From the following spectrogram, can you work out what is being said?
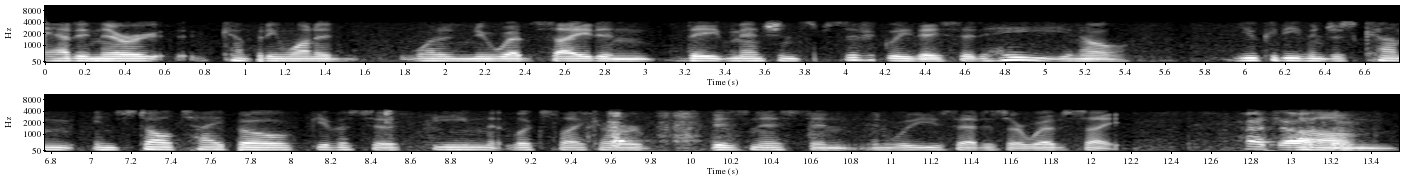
ad in there. A company wanted wanted a new website, and they mentioned specifically. They said, "Hey, you know, you could even just come install Typo, give us a theme that looks like our business, and, and we'll use that as our website. That's awesome. Um,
